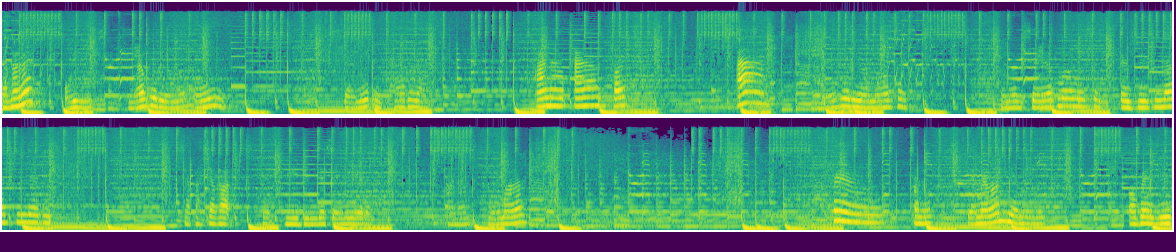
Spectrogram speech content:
Lan. Oy sen kime vuruyorsun lan? Oy. Seni iterler. Anam anam kaç. Aa. Ne vuruyorsun abi? Sana bir şey yapmamışım. Özürler dilerim. Şaka şaka. Büyüdüğümde seni yerim. Anam vurma lan. Anam yeme lan yemeğini. Abi özür.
